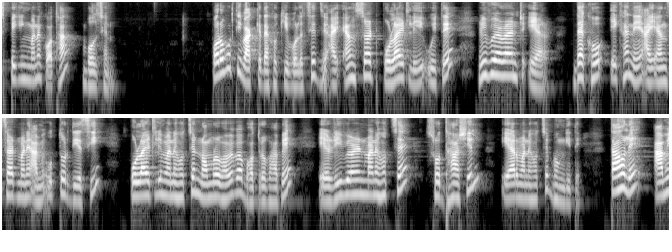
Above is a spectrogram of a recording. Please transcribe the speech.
স্পিকিং মানে কথা বলছেন। পরবর্তী বাক্যে দেখো কি বলেছে, যে I answered politely with a reverent air দেখো, এখানে আই অ্যান্সার্ড মানে আমি উত্তর দিয়েছি। পোলাইটলি মানে হচ্ছে নম্রভাবে বা ভদ্রভাবে। এর রিভারেন্ট মানে হচ্ছে শ্রদ্ধাশীল। এয়ার মানে হচ্ছে ভঙ্গিতে। তাহলে আমি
